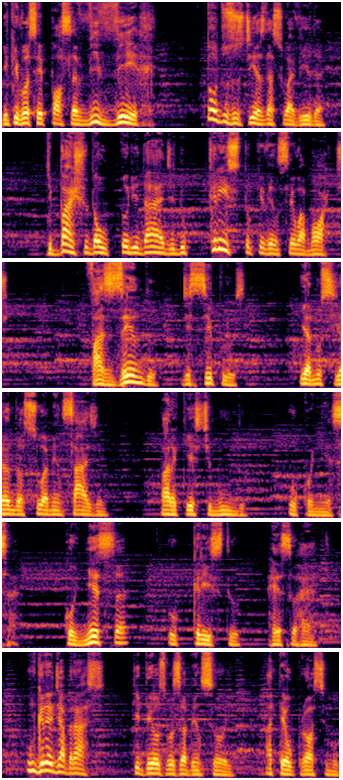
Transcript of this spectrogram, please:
e que você possa viver todos os dias da sua vida debaixo da autoridade do Cristo que venceu a morte, fazendo discípulos e anunciando a sua mensagem para que este mundo o conheça. Conheça o Cristo ressurreto. Um grande abraço, que Deus vos abençoe. Até o próximo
